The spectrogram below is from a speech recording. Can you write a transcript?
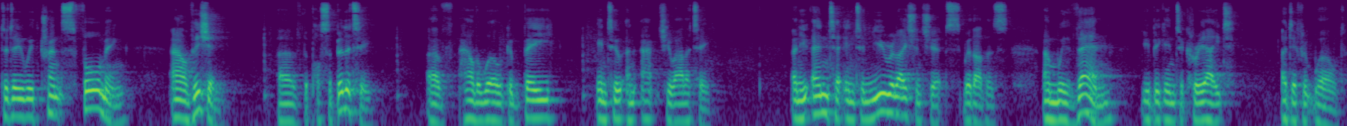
to do with transforming our vision of the possibility of how the world could be into an actuality. And you enter into new relationships with others, and with them you begin to create a different world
